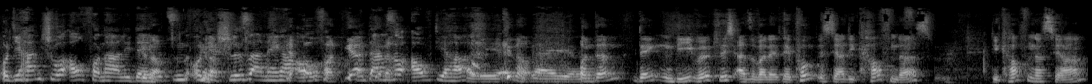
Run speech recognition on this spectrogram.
Und die Handschuhe auch von Harley Davidson. Und genau. der Schlüsselanhänger auch. von- ja, und dann genau. so auf die Harley. Genau. Geil. Und dann denken die wirklich, also weil der, der Punkt ist ja, die kaufen das, die kaufen das ja,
